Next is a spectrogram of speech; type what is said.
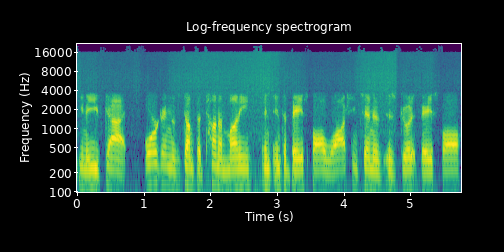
you know, you've got Oregon has dumped a ton of money in, into baseball. Washington is, is good at baseball.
